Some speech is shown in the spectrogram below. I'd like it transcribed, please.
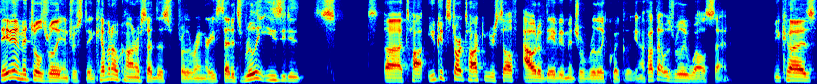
Davion Mitchell is really interesting. Kevin O'Connor said this for the Ringer. He said it's really easy to uh, talk. You could start talking yourself out of Davion Mitchell really quickly, and I thought that was really well said because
